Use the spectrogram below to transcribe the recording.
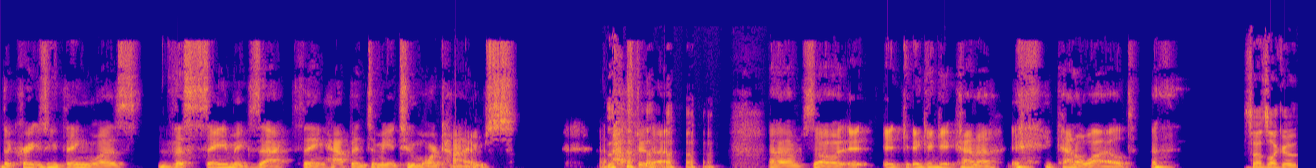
the crazy thing was the same exact thing happened to me two more times after that. um, so it it it can get kind of kind of wild. Sounds like a,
